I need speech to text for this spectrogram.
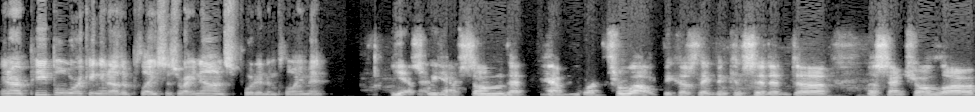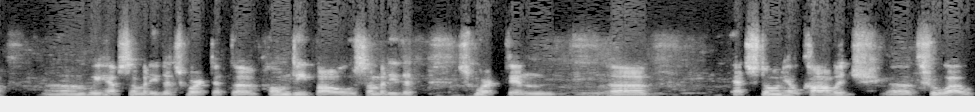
And are people working at other places right now in supported employment? Yes, we have some that have worked throughout because they've been considered uh, essential. Uh, um, we have somebody that's worked at the Home Depot, somebody that's worked in uh, at Stonehill College uh, throughout.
